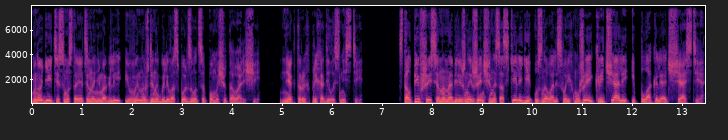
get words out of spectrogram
Многие идти самостоятельно не могли и вынуждены были воспользоваться помощью товарищей. Некоторых приходилось нести. Столпившиеся на набережной женщины со скеллиги узнавали своих мужей, кричали и плакали от счастья,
